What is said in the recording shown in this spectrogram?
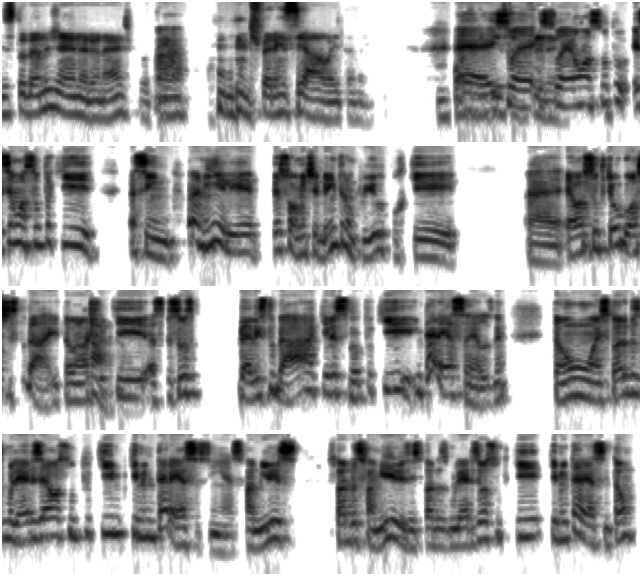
estudando gênero, né? Tipo, tem Ah. um diferencial aí também. Um É, isso é, diferente. isso é um assunto. Esse é um assunto que, assim, para mim ele é pessoalmente é bem tranquilo porque é, é um assunto que eu gosto de estudar. Então eu acho Ah, que as pessoas devem estudar aquele assunto que interessa a elas, né? Então a história das mulheres é o assunto que, que me interessa, assim, as famílias, história das famílias, a história das mulheres é o assunto que, que me interessa. Então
